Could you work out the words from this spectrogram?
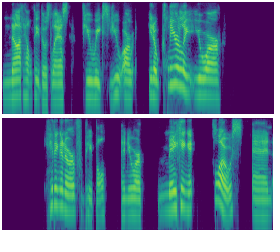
not healthy those last few weeks. You are, you know, clearly you are hitting a nerve for people and you are making it close and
